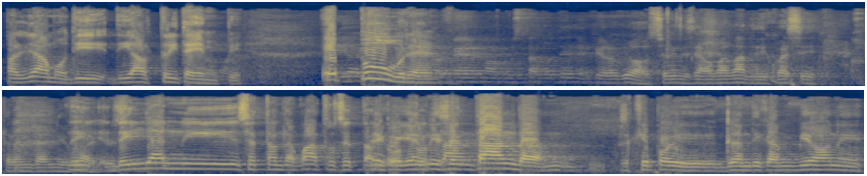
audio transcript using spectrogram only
parliamo di, di altri tempi. Eppure... Piero Grosso, quindi stiamo parlando di quasi 30 anni De, fa. Degli anni 74, 78, ecco, gli anni 80. 70, perché poi grandi campioni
